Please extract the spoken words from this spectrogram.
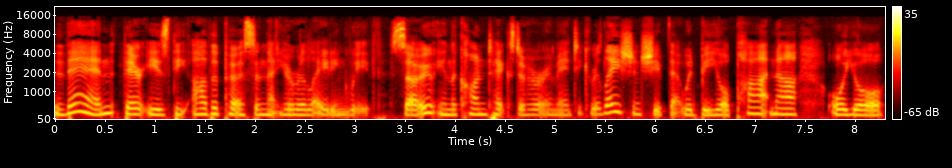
Then there is the other person that you're relating with. So, in the context of a romantic relationship, that would be your partner or your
